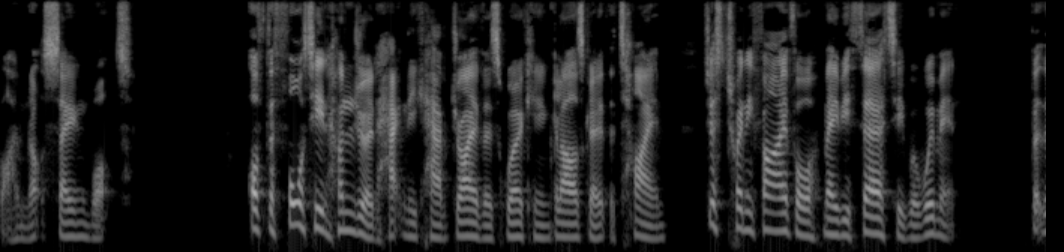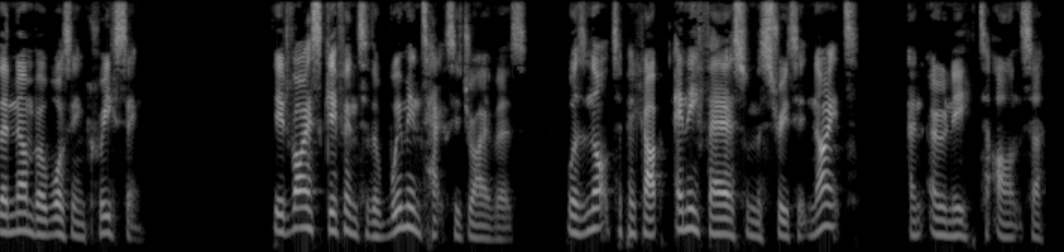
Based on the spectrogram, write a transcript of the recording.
but I'm not saying what. Of the 1,400 Hackney cab drivers working in Glasgow at the time, just 25 or maybe 30 were women, but the number was increasing. The advice given to the women taxi drivers was not to pick up any fares from the street at night and only to answer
